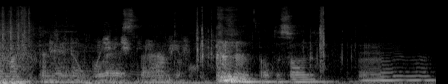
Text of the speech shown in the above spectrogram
A mata também, o Esperanto. Falta só um. Hum,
